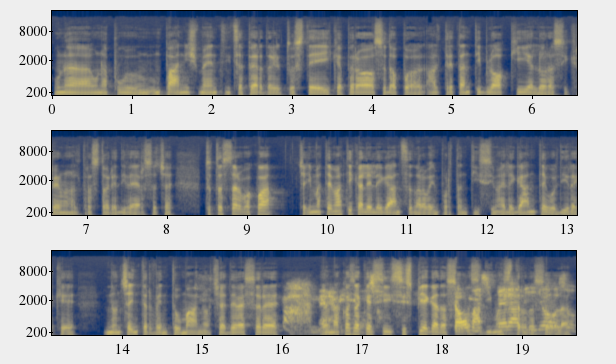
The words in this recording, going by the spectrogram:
una, una pu- un punishment, inizi a perdere il tuo stake, però se dopo altri tanti blocchi allora si crea un'altra storia diversa, cioè tutta questa roba qua, cioè in matematica l'eleganza è una roba importantissima, elegante vuol dire che non c'è intervento umano, cioè deve essere Ah, è una cosa che si, si spiega da sola, Thomas, si dimostra da sola. Cioè,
